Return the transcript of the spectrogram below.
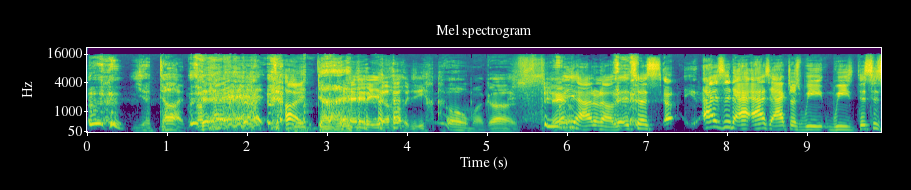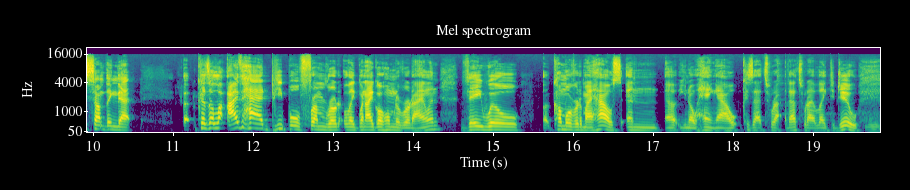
you're dud okay? dud Yo, G. Oh my gosh. But yeah, I don't know. It's just uh, as an as actors, we we this is something that uh, because a lot I've had people from Rhode like when I go home to Rhode Island, they will. uh, Come over to my house and uh, you know hang out because that's what I, that's what I like to do, mm.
